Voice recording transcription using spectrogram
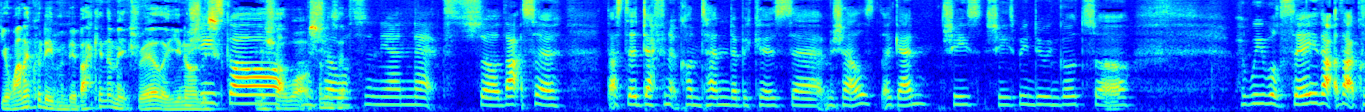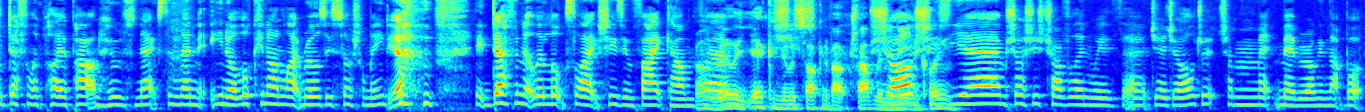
Joanna could even be back in the mix, really. You know, She's this got Michelle Waterson, Michelle? Waterson, yeah, next. So that's a that's the definite contender because uh, Michelle's again. She's she's been doing good. So we will see that that could definitely play a part on who's next. And then you know, looking on like Rosie's social media, it definitely looks like she's in fight camp. Oh, really? Um, Yeah, because you were talking about travelling Sure, she's yeah. I'm sure she's traveling with uh, JJ Aldrich. I may, may be wrong in that, but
